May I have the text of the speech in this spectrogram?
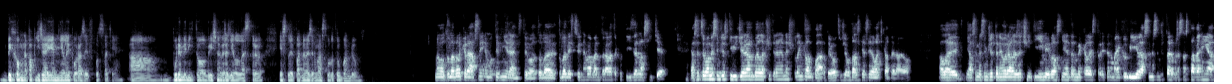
bychom na papíře je měli porazit v podstatě. A bude mi líto, když jsme vyřadili Leicester, jestli vypadneme zrovna s touhletou bandou. No, tohle byl krásný emotivní rent, ty Tohle, tohle vystřihneme a budeme to dávat jako teaser na sítě. Já si třeba myslím, že Stevie Gerrard byl lepší trenér než Frank Lampard, jo? což je otázka, jestli je laťka teda, jo. Ale já si myslím, že ten jeho realizační tým, i vlastně ten McAllister, i ten Michael Beale, já si myslím, že to je dobře nastavený a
